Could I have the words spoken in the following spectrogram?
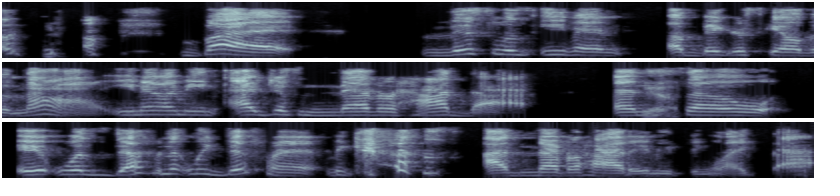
Southern Law. But this was even a bigger scale than that. You know, I mean, I just never had that. And yeah. so it was definitely different because I've never had anything like that.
